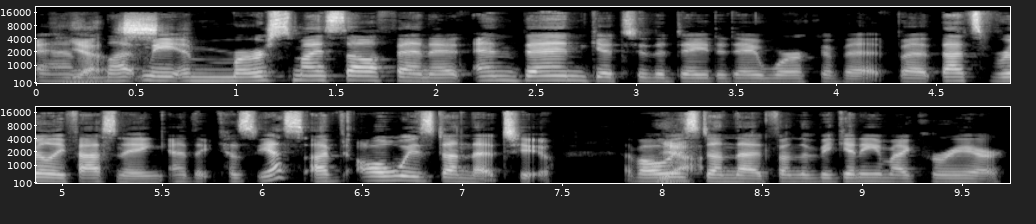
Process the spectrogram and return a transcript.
and yes. let me immerse myself in it and then get to the day-to-day work of it. But that's really fascinating because yes, I've always done that too. I've always yeah. done that from the beginning of my career.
